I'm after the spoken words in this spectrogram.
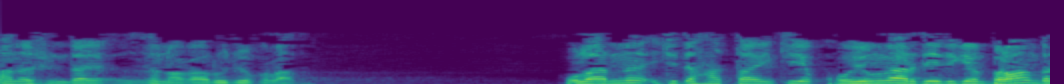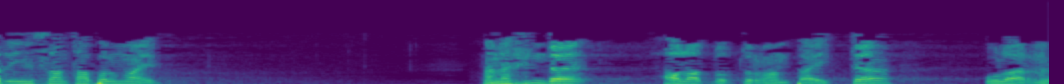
mana shunday zinoga ruju qiladi. Ularni ichida hattoki qo'yinglar deydigan biron bir inson topilmaydi. Mana shunday holat bo'lib turgan paytda ularni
